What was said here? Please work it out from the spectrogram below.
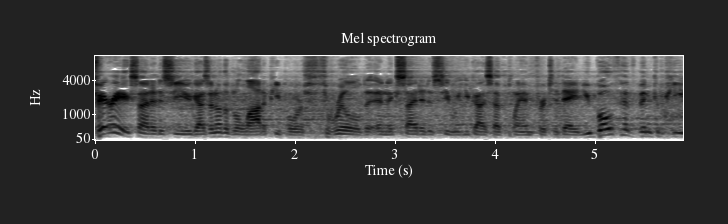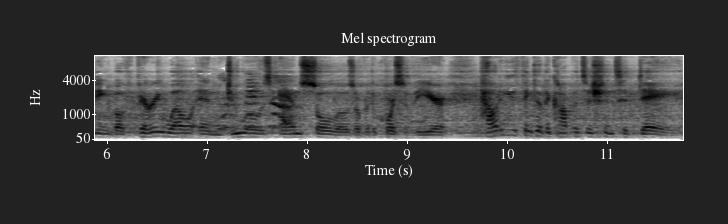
Very excited to see you guys. I know that a lot of people are thrilled and excited to see what you guys have planned for today. You both have been competing both very well in duos and solos over the course of the year. How do you think that the competition today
